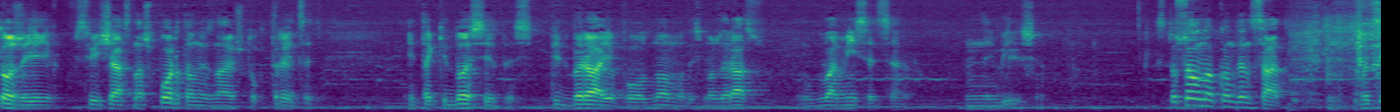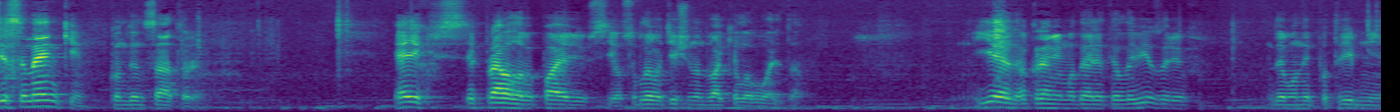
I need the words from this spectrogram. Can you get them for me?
теж я їх в свій час нашпортав, не знаю, штук 30. І так і досі десь підбираю по одному, десь може раз в два місяці, не більше. Стосовно конденсаторів. Оці синенькі конденсатори. Я їх, як правило, випаюю всі, особливо ті, що на 2 кВт. Є окремі моделі телевізорів, де вони потрібні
